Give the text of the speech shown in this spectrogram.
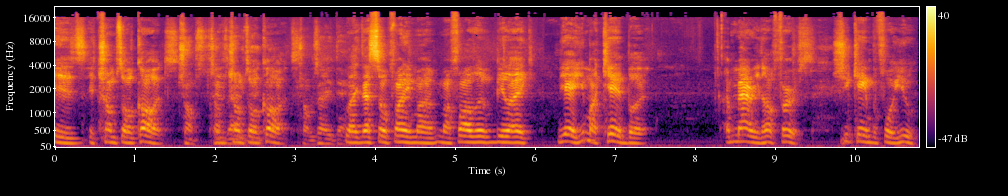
Is it trumps all cards. Trumps, Trumps, trumps, trumps all cards. Trumps everything. Like that's so funny. My my father would be like, "Yeah, you my kid, but I married her first. She came before you.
